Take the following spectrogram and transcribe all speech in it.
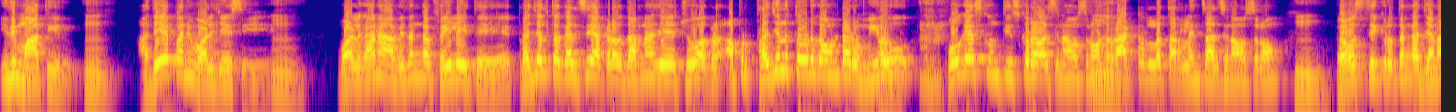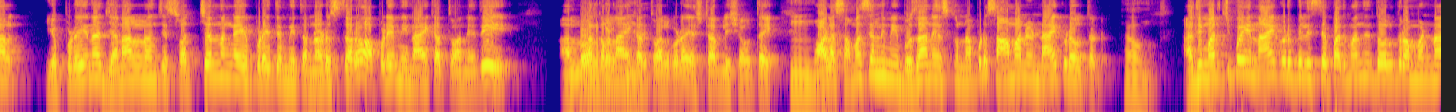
ఇది మా తీరు. అదే పని వాళ్ళు చేసి వాళ్ళు కానీ ఆ విధంగా ఫెయిల్ అయితే ప్రజలతో కలిసి అక్కడ ధర్నా చేయొచ్చు. అక్కడ అప్పుడు ప్రజలు తోడుగా ఉంటారు. మీరు పోగేసుకుని తీసుకురావాల్సిన అవసరం. ట్రాక్టర్లో తరలించాల్సిన అవసరం వ్యవస్థీకృతంగా జనాలు ఎప్పుడైనా జనాల నుంచి స్వచ్ఛందంగా ఎప్పుడైతే మీతో నడుస్తారో అప్పుడే మీ నాయకత్వం అనేది ఆ లోకల్. నాయకత్వాలు కూడా ఎస్టాబ్లిష్ అవుతాయి. వాళ్ళ సమస్యల్ని మీ భుజాన వేసుకున్నప్పుడు సామాన్యుడు నాయకుడు అవుతాడు. అవును. అది మర్చిపోయి నాయకుడు పిలిస్తే పది మందిని తోలుకురమ్మన్నా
